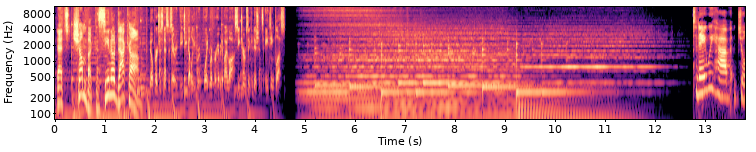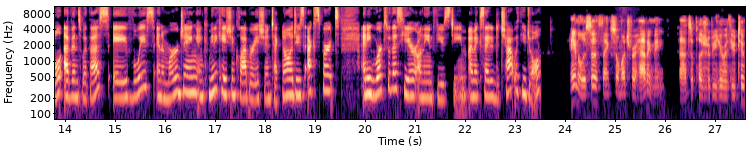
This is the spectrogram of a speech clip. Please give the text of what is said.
That's chumbacasino.com. No purchase necessary. VGW Group. Void were prohibited by law. See terms and conditions. 18 plus. Today we have Joel Evans with us, a voice and emerging and communication collaboration technologies expert, and he works with us here on the Infuse team. I'm excited to chat with you, Joel. Hey, Melissa. Thanks so much for having me. Uh, it's a pleasure to be here with you, too.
